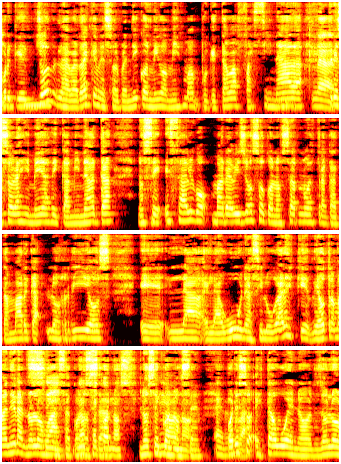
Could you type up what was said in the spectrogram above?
porque yo la verdad que me sorprendí conmigo misma porque estaba fascinada, tres horas y media de caminata, no sé, es algo maravilloso conocer nuestra Catamarca, los ríos, eh, la, lagunas y lugares que de otra manera no los vas a conocer. No se, no se conocen. Por eso está bueno, yo lo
